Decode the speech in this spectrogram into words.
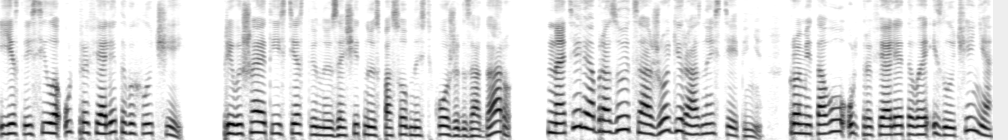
Если сила ультрафиолетовых лучей превышает естественную защитную способность кожи к загару, на теле образуются ожоги разной степени. Кроме того, ультрафиолетовое излучение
